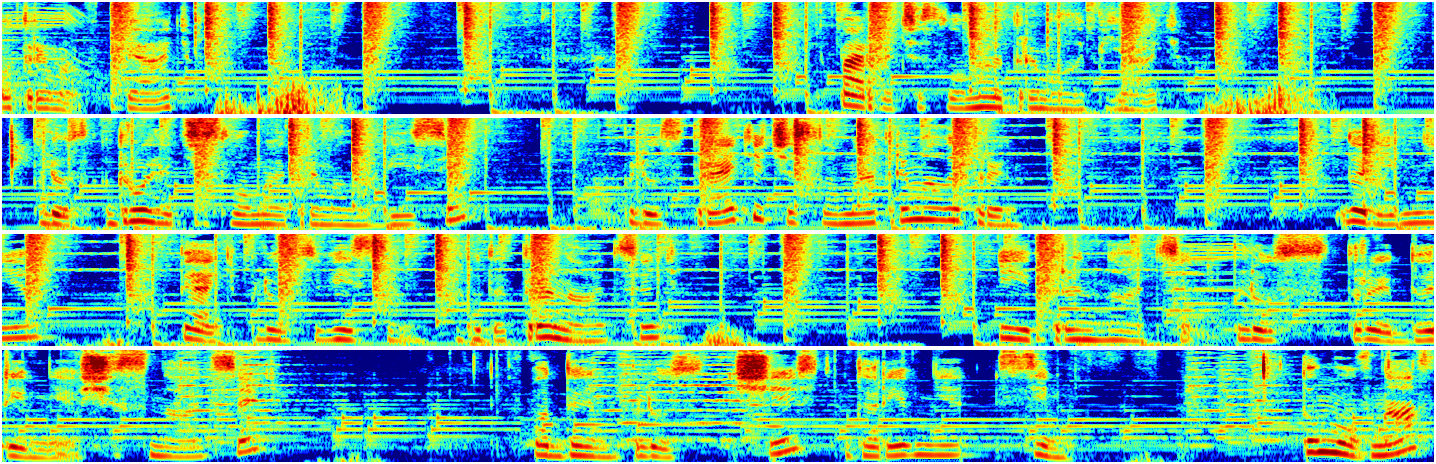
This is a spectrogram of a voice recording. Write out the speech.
отримав 5. Перше число ми отримали 5. Плюс друге число ми отримали 8. Плюс третє число ми отримали 3. Дорівнює 5 плюс 8 буде 13. І 13 плюс 3 дорівнює 16. 1 плюс 6 дорівнює 7. Тому в нас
